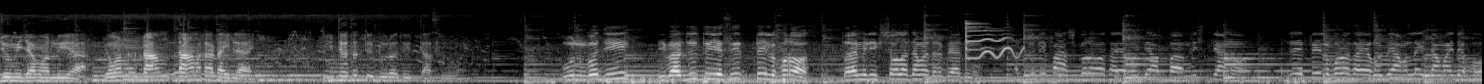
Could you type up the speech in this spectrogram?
জমি জামা লইয়া যেমন ধান কাটাইলাই এটা তো তুই দূরে দূরতে আসব কোন গজি এবার যদি তুই এসি তেল খরচ, তোর আমি রিক্সাওয়ালা জামাই ধরে বিয়া দিব। যদি পাস করো আব্বা মিষ্টি যদি ফেল করো আমার লাগে জামাই দেখো।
